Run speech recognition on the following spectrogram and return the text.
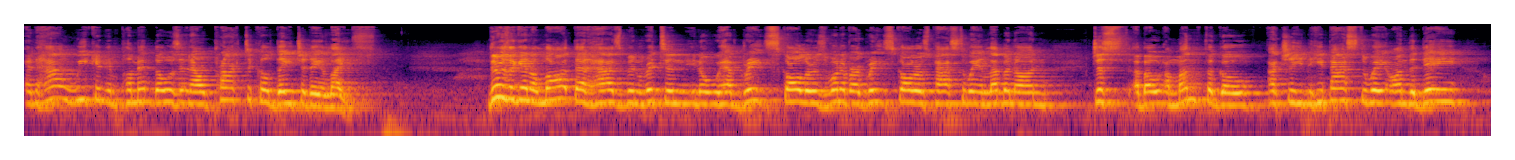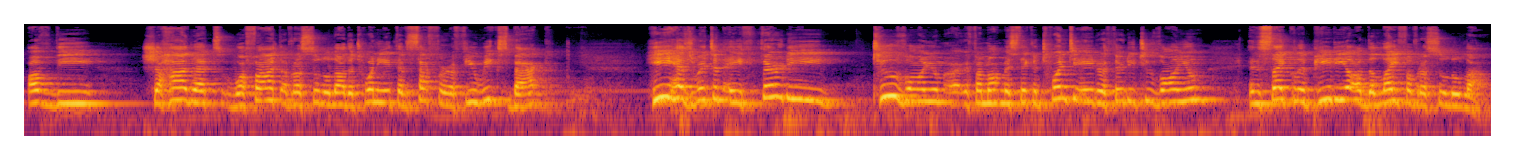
and how we can implement those in our practical day to day life. There's again a lot that has been written. You know, we have great scholars. One of our great scholars passed away in Lebanon just about a month ago. Actually, he passed away on the day of the Shahadat Wafat of Rasulullah, the 28th of Safar, a few weeks back. He has written a 32 volume, uh, if I'm not mistaken, 28 or 32 volume encyclopedia of the life of Rasulullah.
